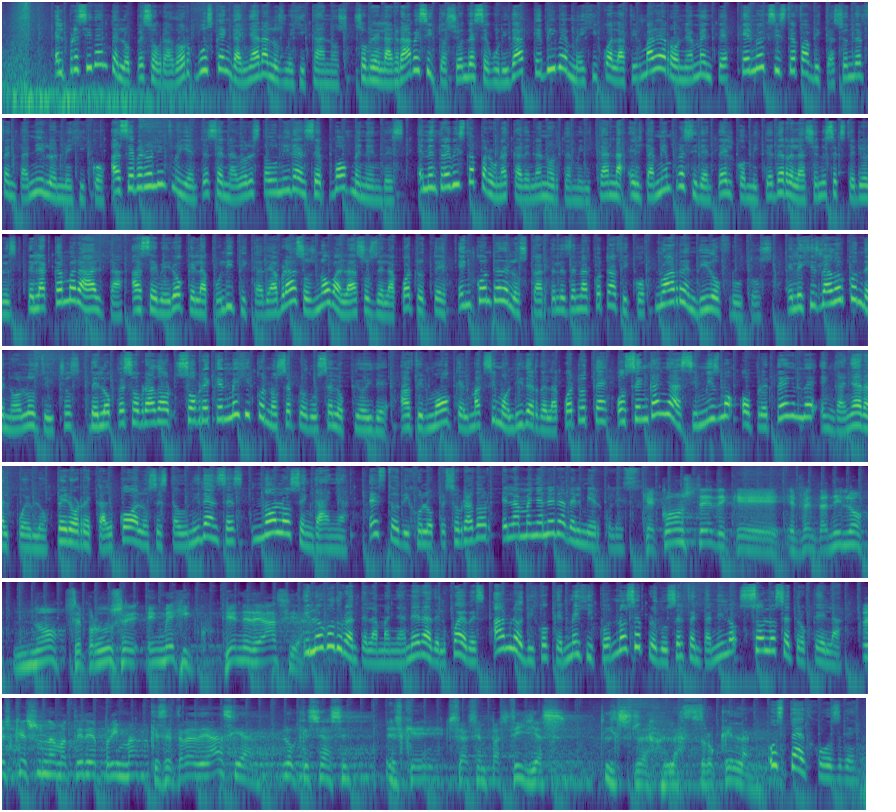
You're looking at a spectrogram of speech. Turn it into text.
El presidente López Obrador busca engañar a los mexicanos sobre la grave situación de seguridad que vive México al afirmar erróneamente que no existe fabricación de fentanilo en México, aseveró el influyente senador estadounidense Bob Menéndez. En entrevista para una cadena norteamericana, el también presidente del Comité de Relaciones Exteriores de la Cámara Alta aseveró que la política de abrazos no balazos de la 4T en contra de los cárteles del narcotráfico no ha rendido frutos. El legislador condenó los dichos de López Obrador sobre que en México no se produce el opioide. Afirmó que el máximo líder de la 4T o se engaña a sí mismo o pretende engañar al pueblo, pero recalcó a los estadounidenses no los engaña. Esto dijo López Obrador en la mañanera del miércoles. Que conste de que el fentanilo no se produce en México, viene de Asia. Y luego durante la mañanera del jueves, AMLO dijo que en México no se produce el fentanilo, solo se troquela. Es que es una materia prima que se trae de Asia. Lo que se hace es que se hacen pastillas, las troquelan. Usted juzgue.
